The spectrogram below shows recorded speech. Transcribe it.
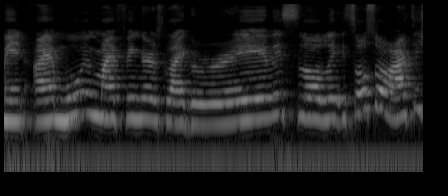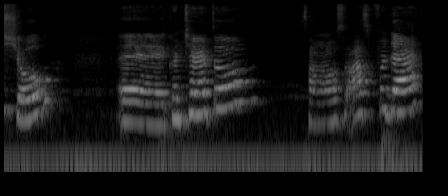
mean, I am moving my fingers like really slowly. It's also Artie Shaw uh, concerto. Someone also asked for that.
